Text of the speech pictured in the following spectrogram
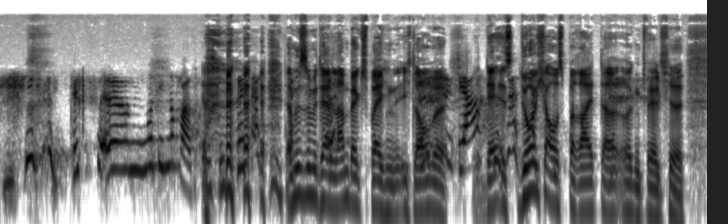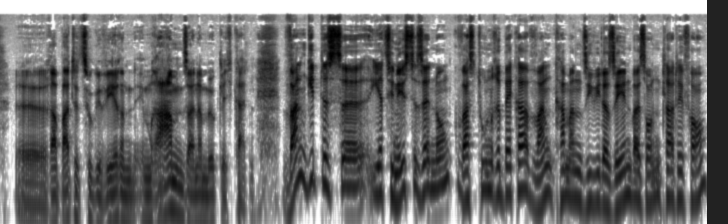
das äh, muss ich noch rausfinden. da müssen Sie mit Herrn Lambeck sprechen. Ich glaube, ja? der ist durchaus bereit, da irgendwelche äh, Rabatte zu gewähren im Rahmen seiner Möglichkeiten. Wann gibt es äh, jetzt die nächste Sendung? Was tun Rebecca? Wann kann man Sie wieder sehen bei Sonnenklar TV?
